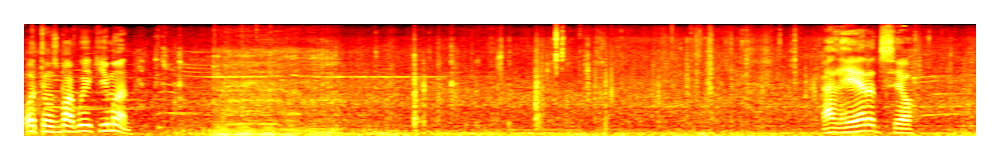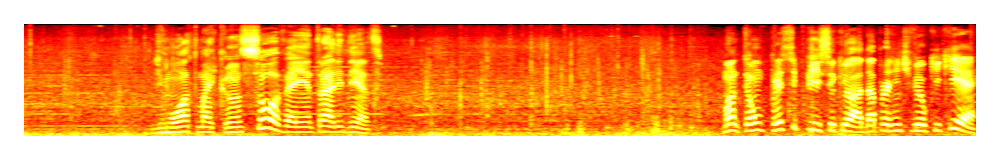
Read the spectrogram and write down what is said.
Ó, tem uns bagulho aqui, mano. Galera do céu. De moto, mas cansou, velho, entrar ali dentro. Mano, tem um precipício aqui, ó. Dá pra gente ver o que que é.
